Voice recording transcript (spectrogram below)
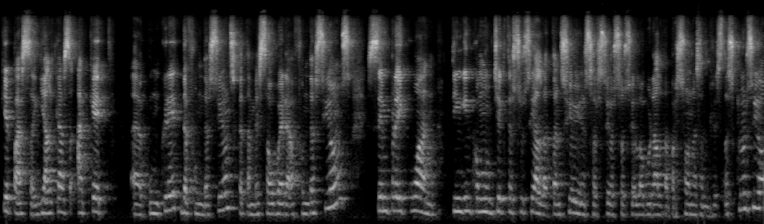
Què passa? Hi ha el cas aquest eh, concret de fundacions, que també s'ha obert a fundacions, sempre i quan tinguin com a objecte social l'atenció i inserció sociolaboral de persones amb risc d'exclusió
